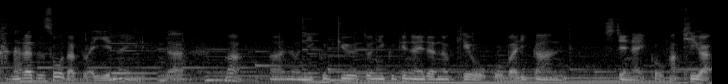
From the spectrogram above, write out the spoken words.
必ずそうだとは言えないんですが、まあ、あの肉球と肉球の間の毛をこうバリカンしてないこう、まあ、木が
